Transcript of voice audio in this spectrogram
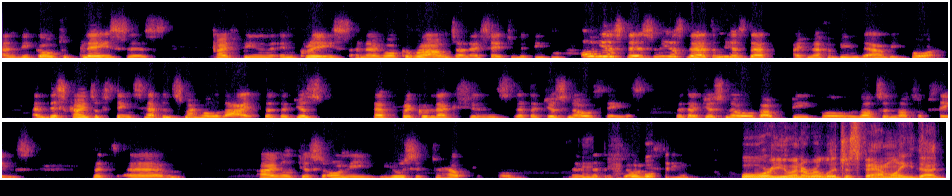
And we go to places. I've been in Greece and I walk around and I say to the people, oh, here's this, and here's that, and here's that. I've never been there before. And this kind of things happens my whole life that I just have recollections, that I just know things, that I just know about people, lots and lots of things. But um, I will just only use it to help people. Mm. That is the only well, thing. Well, were you in a religious family that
